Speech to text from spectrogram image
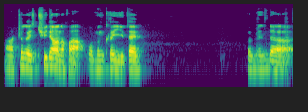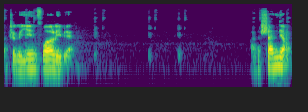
啊，这个去掉的话，我们可以在我们的这个 Info 里边把它删掉。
